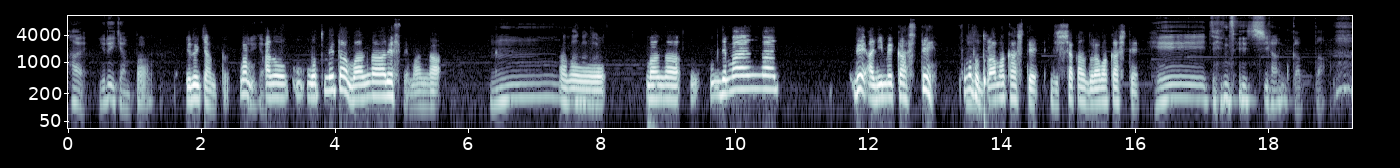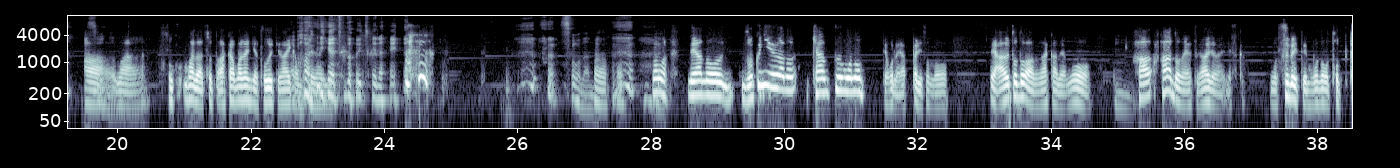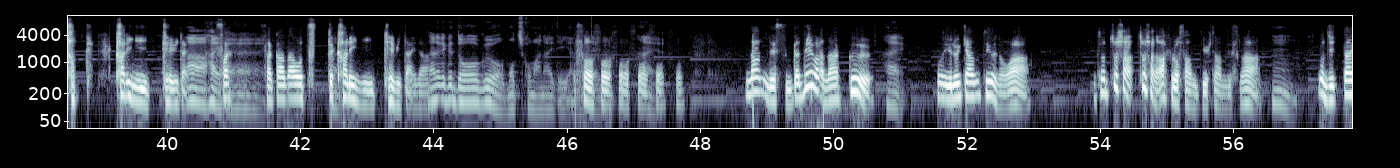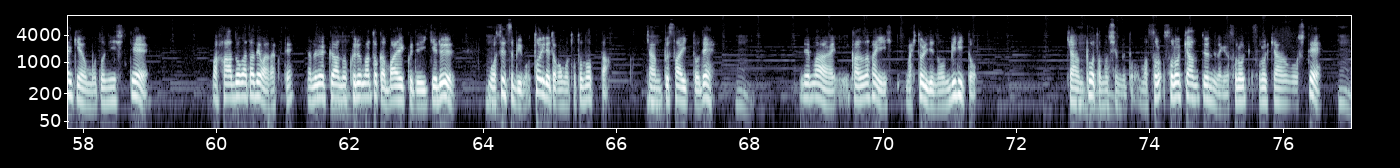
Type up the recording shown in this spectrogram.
はい。ゆるいキャンプ。あゆるいキャンプ。まあ、あの、元ネタは漫画ですね、漫画。うーん。あの、漫画。で、漫画でアニメ化して、その後ドラマ化して、実写化のドラマ化して、へえ、全然知らんかった。ああ、まあ、そこ、まだちょっと赤羽には届いてないかもしれないいや、んで。届いてない。そうなんだ。うんうんまあまあで、あの、俗に言う、あの、キャンプものって、ほら、やっぱりその、ね、アウトドアの中でも、うんハハードなやつがあるじゃないですか。もうすべて物を取って、買って、狩りに行ってみたいな。はいさはいはいはい。魚を釣って狩りに行ってみたいな。なるべく道具を持ち込まないでやる。そうそうそうそうそうそう。なんですが、ではなく、はい。このゆるキャンっていうのは、著者、著者がアフロさんっていう人なんですが、うん。の実体験をもとにして、まあ、ハード型ではなくて、なるべくあのうん車とかバイクで行ける、もううん設備も、トイレとかも整ったキャンプサイトで、うん。で、まあ、体の中に、まあ、一人でのんびりと、キャンプを楽しむと。まあ、ソロ、ソロキャンと呼んでんだけど、ソロ、ソロキャンをして、うん。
